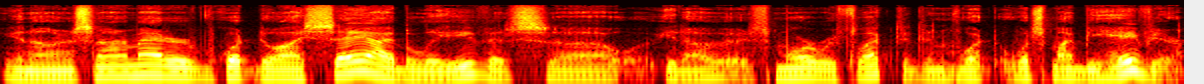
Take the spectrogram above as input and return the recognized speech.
you know and it's not a matter of what do i say i believe it's uh, you know it's more reflected in what what's my behavior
